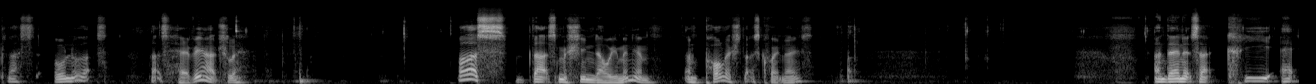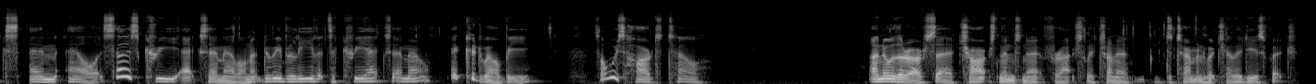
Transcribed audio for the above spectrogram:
Glass, oh no, that's that's heavy actually. Oh, that's that's machined aluminium and polished. That's quite nice. And then it's a Cree XML. It says Cree XML on it. Do we believe it's a Cree XML? It could well be. It's always hard to tell. I know there are uh, charts on the internet for actually trying to determine which LED is which.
